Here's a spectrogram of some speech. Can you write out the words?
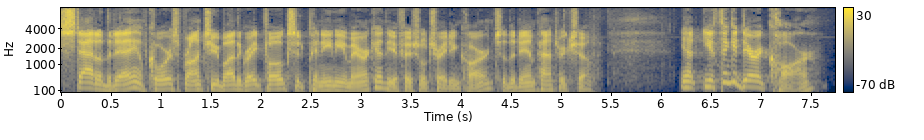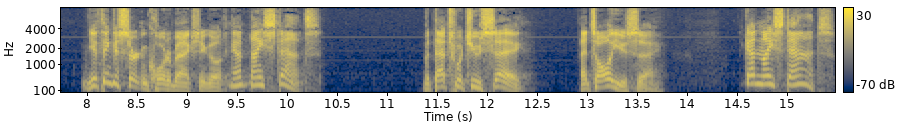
Stat of the day, of course, brought to you by the great folks at Panini America, the official trading cards of the Dan Patrick Show. Yeah, you think of Derek Carr, you think of certain quarterbacks, you go, "Yeah, nice stats," but that's what you say. That's all you say. Got nice stats,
